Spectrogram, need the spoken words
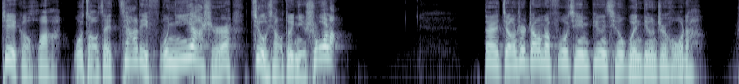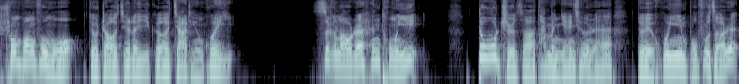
这个话我早在加利福尼亚时就想对你说了。”待蒋世章的父亲病情稳定之后呢，双方父母就召集了一个家庭会议，四个老人很统一，都指责他们年轻人对婚姻不负责任，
